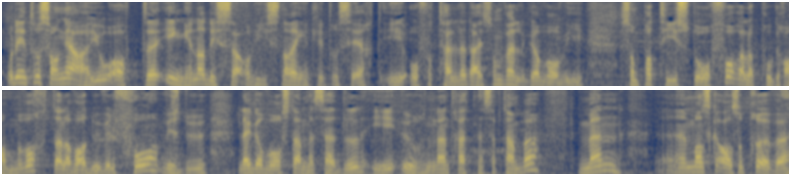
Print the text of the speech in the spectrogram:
Og Det interessante er jo at eh, ingen av disse avisene er egentlig interessert i å fortelle deg som velger hva vi som parti står for, eller programmet vårt, eller hva du vil få hvis du legger vår stemmeseddel i urnen den 13.9. Men eh, man skal altså prøve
